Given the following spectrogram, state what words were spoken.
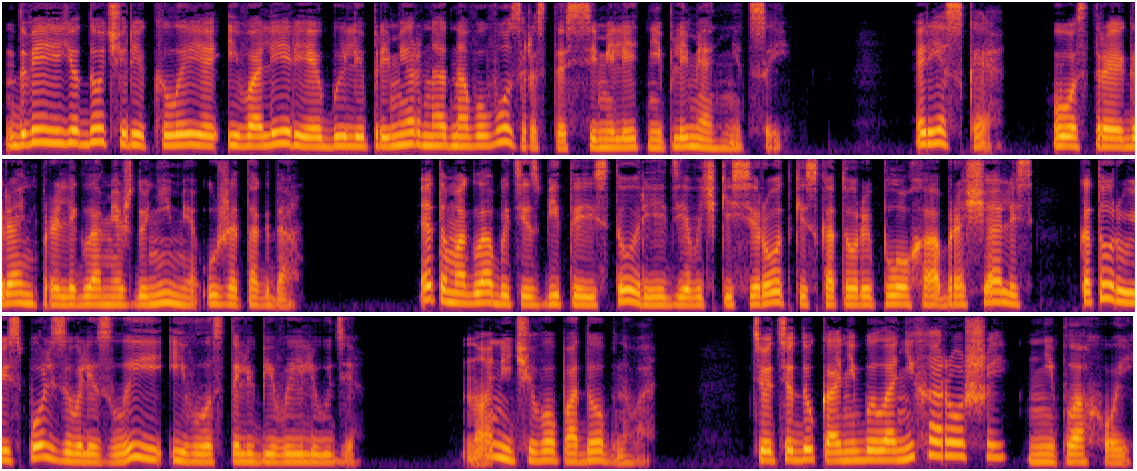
Две ее дочери, Клея и Валерия, были примерно одного возраста с семилетней племянницей. Резкая, острая грань пролегла между ними уже тогда. Это могла быть избитая история девочки-сиротки, с которой плохо обращались, которую использовали злые и властолюбивые люди. Но ничего подобного. Тётя Дука не была ни хорошей, ни плохой.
